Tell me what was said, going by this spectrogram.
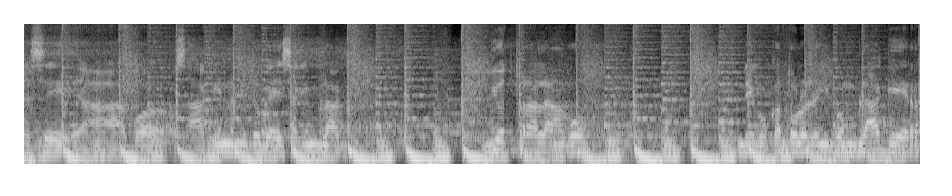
Kasi ah, ako, sa akin lang ito guys, sa aking vlog. Neutral lang ako. Hindi ko katulad ng ibang vlogger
